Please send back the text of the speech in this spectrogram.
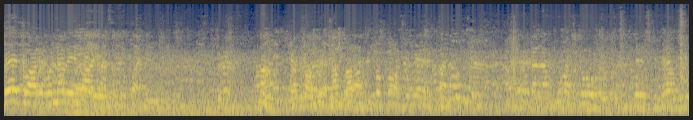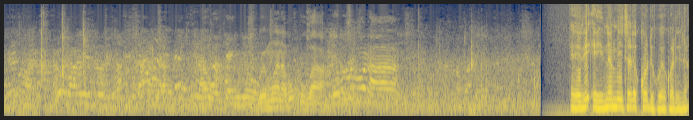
betwale bonna benaayo gwe mwana bukuba. Eri erina military code kwekolera?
